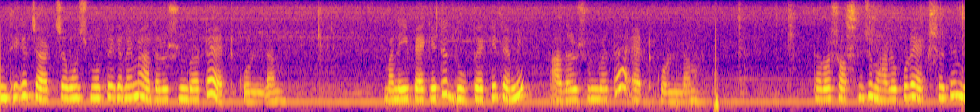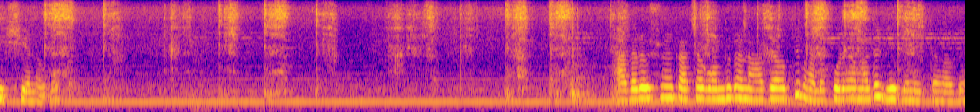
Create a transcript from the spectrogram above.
তিন থেকে চার চামচ মতো এখানে আমি আদা রসুন বাটা অ্যাড করলাম। মানে এই প্যাকেটে দু প্যাকেট আমি আদা রসুন বাটা অ্যাড করলাম। তারপর সব কিছু ভালো করে একসাথে মিশিয়ে নেব। আদা রসুনের কাঁচা গন্ধটা না যাওয়া অবধি ভালো করে আমাদের ভেজে নিতে হবে।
